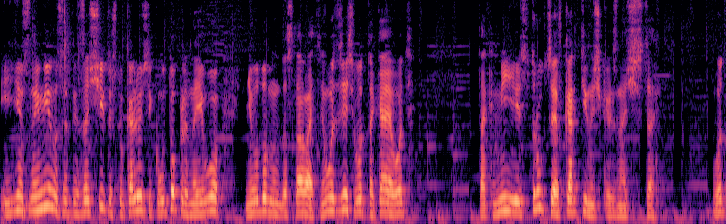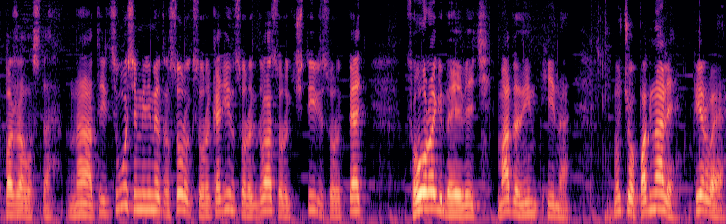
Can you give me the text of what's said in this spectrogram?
Единственный минус этой защиты, что колесико утоплено, его неудобно доставать. Ну вот здесь вот такая вот, так, ми-инструкция в картиночках, значит, вот, пожалуйста, на 38 миллиметров, 40, 41, 42, 44, 45, 49. Made in Ну что, погнали. Первое.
